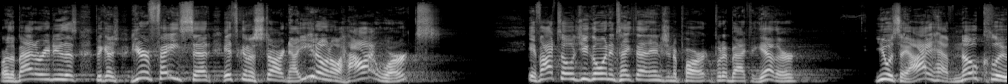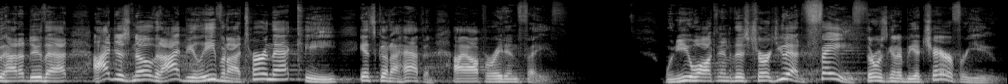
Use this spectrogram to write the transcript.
or the battery do this? Because your faith said it's going to start. Now, you don't know how it works. If I told you go in and take that engine apart and put it back together, you would say, I have no clue how to do that. I just know that I believe when I turn that key, it's going to happen. I operate in faith. When you walked into this church, you had faith there was going to be a chair for you.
